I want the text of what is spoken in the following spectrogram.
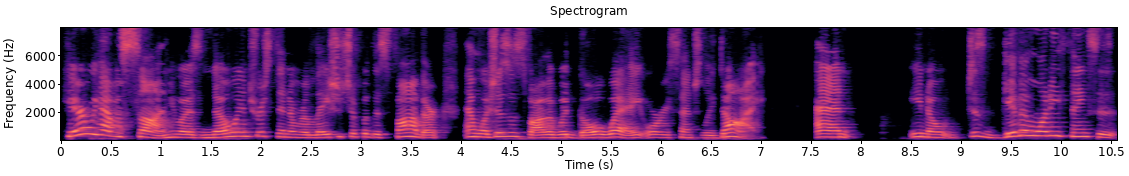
here we have a son who has no interest in a relationship with his father and wishes his father would go away or essentially die. And, you know, just give him what he thinks is,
